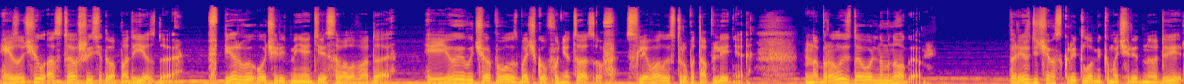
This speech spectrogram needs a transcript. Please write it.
Изучил оставшиеся два подъезда. В первую очередь меня интересовала вода. Ее я вычерпывал из бачков унитазов, сливал из труб отопления. Набралось довольно много, Прежде чем скрыть ломиком очередную дверь,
